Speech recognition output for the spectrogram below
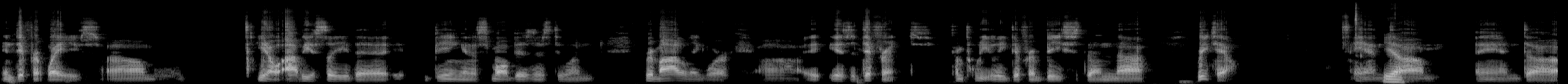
in different ways. Um, you know, obviously, the being in a small business doing remodeling work uh, is a different, completely different beast than uh, retail, and yeah. um, and uh,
